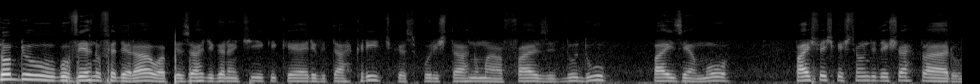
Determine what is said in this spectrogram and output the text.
Sobre o governo federal, apesar de garantir que quer evitar críticas por estar numa fase Dudu, paz e amor, Paz fez questão de deixar claro:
